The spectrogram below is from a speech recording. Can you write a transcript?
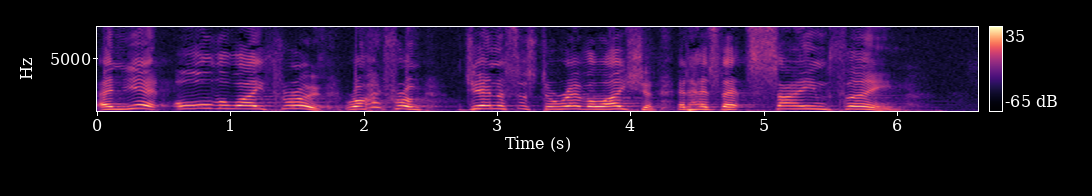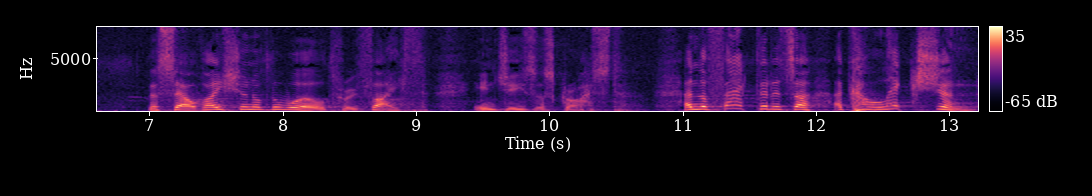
and yet, all the way through, right from Genesis to Revelation, it has that same theme the salvation of the world through faith in Jesus Christ. And the fact that it's a, a collection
